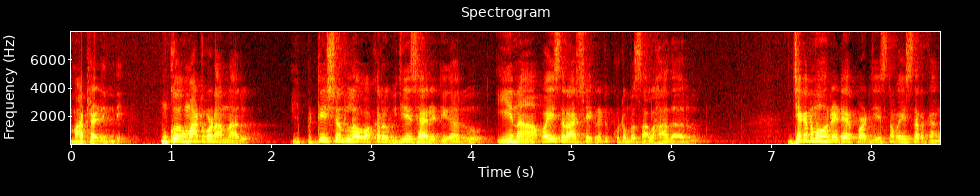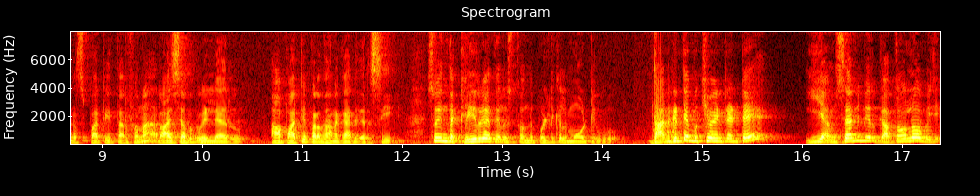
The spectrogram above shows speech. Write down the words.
మాట్లాడింది. ఇంకొక మాట కూడా అన్నారు. ఈ పిటిషన్లో ఒకరు విజయసాయిరెడ్డి గారు ఈయన వైఎస్ రాజశేఖర రెడ్డి కుటుంబ సలహాదారు. జగన్మోహన్ రెడ్డి ఏర్పాటు చేసిన వైఎస్ఆర్ కాంగ్రెస్ పార్టీ తరఫున రాజ్యసభకు వెళ్ళారు. ఆ పార్టీ ప్రధాన కార్యదర్శి. సో ఇంత క్లియర్గా తెలుస్తుంది పొలిటికల్ మోటివ్. దానికంటే ముఖ్యం ఏంటంటే ఈ అంశాన్ని మీరు గతంలో విజయ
